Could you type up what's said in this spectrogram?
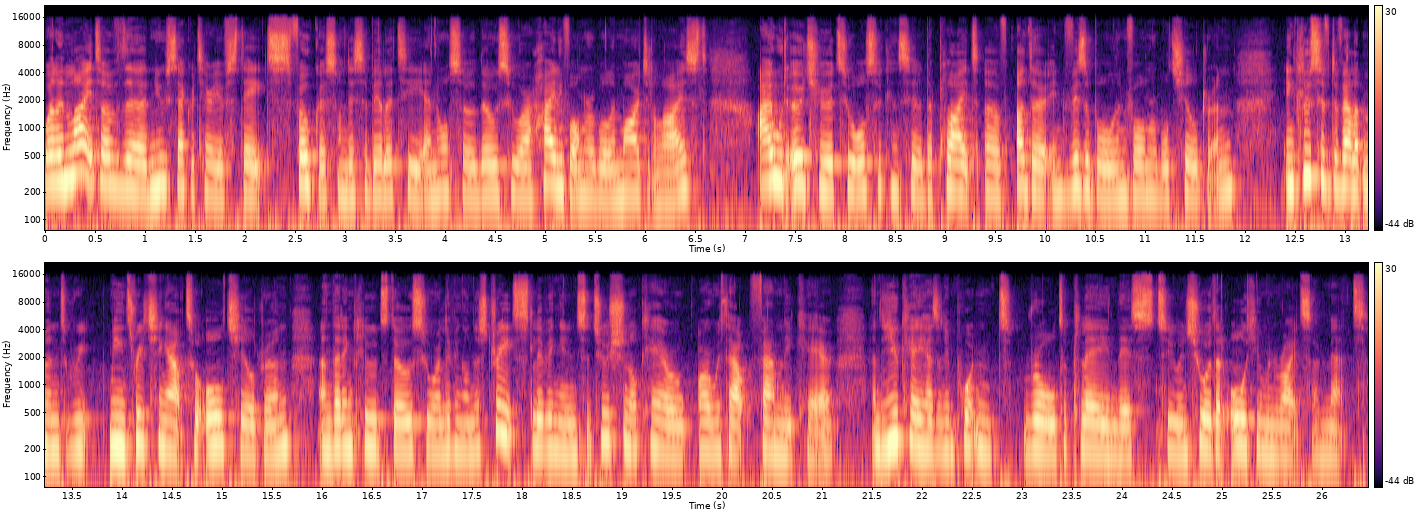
Well, in light of the new Secretary of State's focus on disability and also those who are highly vulnerable and marginalized, I would urge her to also consider the plight of other invisible and vulnerable children. Inclusive development re means reaching out to all children, and that includes those who are living on the streets, living in institutional care, or, or without family care. And the UK has an important role to play in this to ensure that all human rights are met.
